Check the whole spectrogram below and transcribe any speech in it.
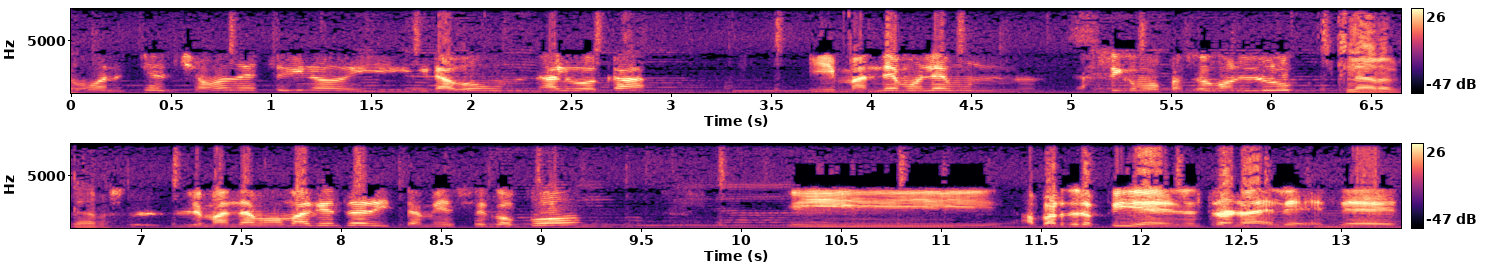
bueno che, el chabón este vino y grabó un, algo acá. Y mandémosle un así como pasó con Luke. Claro, claro. le mandamos a McIntyre y también se copó y aparte los pibes entraron a- le- le-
